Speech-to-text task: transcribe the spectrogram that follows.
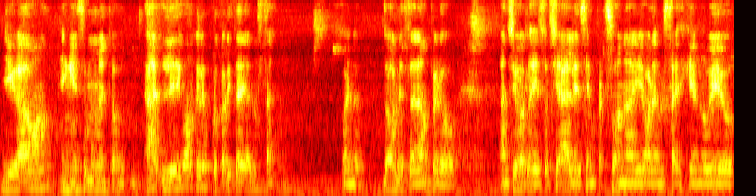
llegaban en ese momento. Ah, le digo ángeles porque ahorita ya no están. Bueno, ¿dónde estarán? Pero han sido redes sociales, en persona y ahora amistades que ya no veo.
